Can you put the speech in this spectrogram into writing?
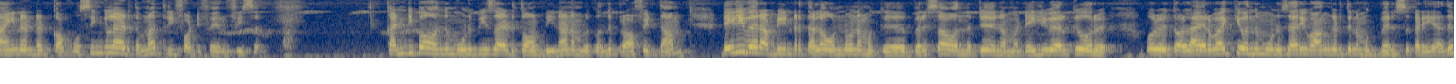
நைன் ஹண்ட்ரட் காம்போ சிங்கிளாக எடுத்தோம்னா த்ரீ ஃபார்ட்டி ஃபைவ் ருபீஸு கண்டிப்பாக வந்து மூணு பீஸாக எடுத்தோம் அப்படின்னா நம்மளுக்கு வந்து ப்ராஃபிட் தான். டெய்லி வேர் அப்படின்றதால ஒன்றும் நமக்கு பெருசாக வந்துட்டு நம்ம டெய்லி வேருக்கு ஒரு ஒரு தொள்ளாயிரரூபாய்க்கு வந்து மூணு சாரி வாங்குறது நமக்கு பெருசு கிடையாது.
